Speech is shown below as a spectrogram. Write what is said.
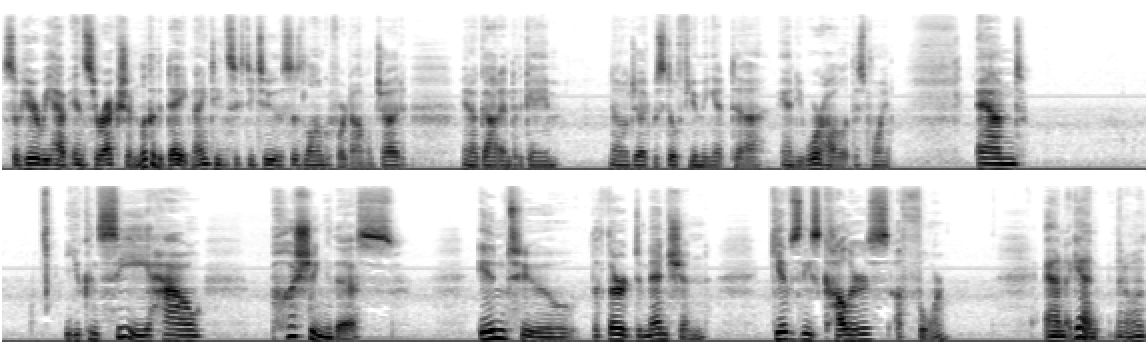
So here we have Insurrection. Look at the date, 1962. This is long before Donald Judd, you know, got into the game. Donald Judd was still fuming at uh, Andy Warhol at this point. And you can see how pushing this into the third dimension gives these colors a form. And again, you know,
